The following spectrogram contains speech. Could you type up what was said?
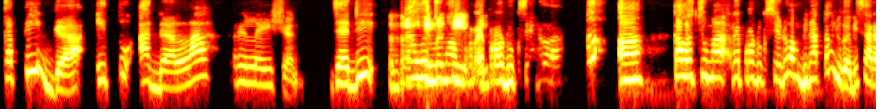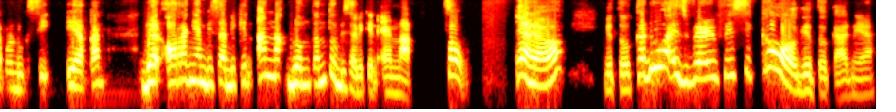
Ketiga itu adalah relation. Jadi kalau cuma reproduksi doang uh, uh, kalau cuma reproduksi doang, binatang juga bisa reproduksi, ya kan? Dan orang yang bisa bikin anak belum tentu bisa bikin enak. So, you know, gitu. Kedua is very physical gitu kan ya.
